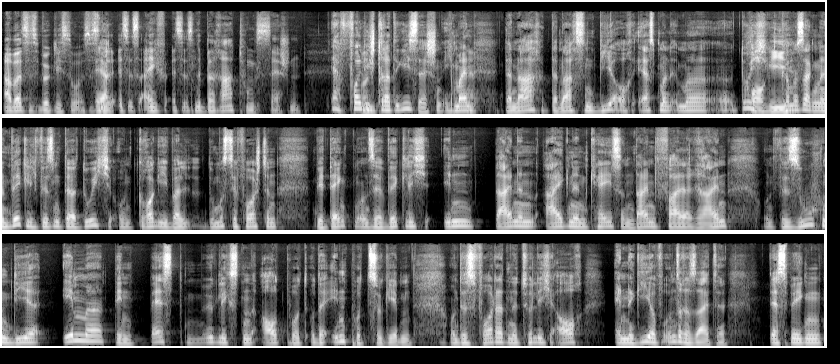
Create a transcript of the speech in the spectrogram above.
Aber es ist wirklich so. Es ist, Ja. eine, es ist, eigentlich, es ist eine Beratungssession. Ja, voll die Strategie-Session. Ich meine, danach, danach sind wir auch erstmal immer äh, durch, Groggy. kann man sagen. Dann wirklich, wir sind da durch und groggy, weil du musst dir vorstellen, wir denken uns ja wirklich in deinen eigenen Case, in deinen Fall rein und versuchen dir immer den bestmöglichsten Output oder Input zu geben. Und das fordert natürlich auch Energie auf unserer Seite. Deswegen,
